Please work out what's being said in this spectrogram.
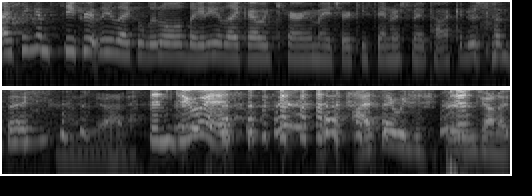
I think I'm secretly like a little old lady. Like I would carry my turkey sandwich in my pocket or something. Oh my God. Then do it. I say we just binge Just- on a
